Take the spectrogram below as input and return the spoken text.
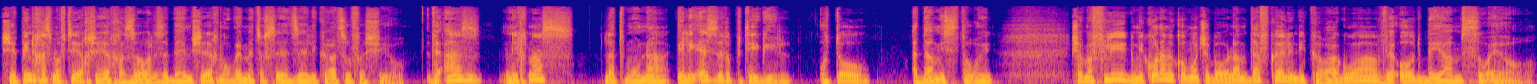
שפנחס מבטיח שיחזור על זה בהמשך, והוא באמת עושה את זה לקראת סוף השיר. ואז נכנס לתמונה אליעזר פטיגיל, אותו אדם היסטורי, שמפליג מכל המקומות שבעולם דווקא לניקרגואה ועוד בים סוער.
